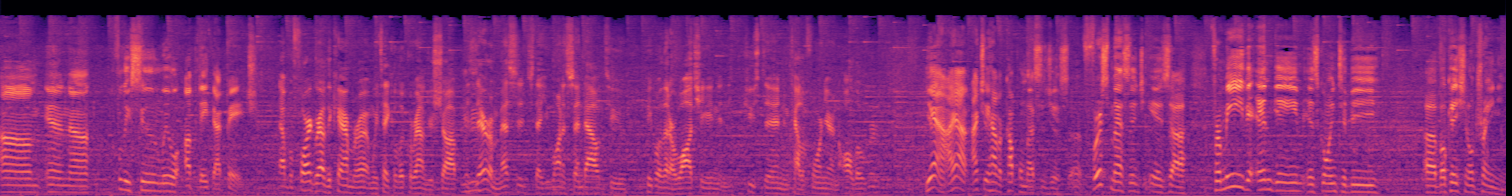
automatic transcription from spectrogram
um, and uh, hopefully soon we will update that page. Now, before I grab the camera and we take a look around your shop, mm-hmm. is there a message that you want to send out to people that are watching in Houston and California and all over? Yeah, I actually have a couple messages. Uh, first message is uh, for me, the end game is going to be uh, vocational training.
